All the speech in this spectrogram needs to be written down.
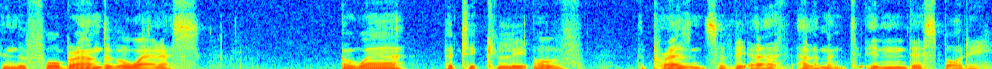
in the foreground of awareness, aware particularly of the presence of the earth element in this body.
